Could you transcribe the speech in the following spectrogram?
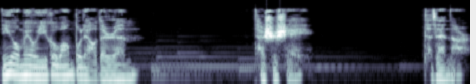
你有没有一个忘不了的人？他是谁？他在哪儿？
